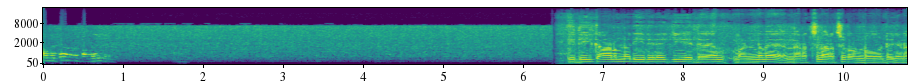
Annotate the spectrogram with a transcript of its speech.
അതൊക്കെ ഇത് ഈ കാണുന്ന രീതിയിലേക്ക് ഇദ്ദേഹം മണ്ണ് നിറച്ച് നിറച്ച് കൊണ്ടുവന്നുകൊണ്ടിരിക്കണ.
